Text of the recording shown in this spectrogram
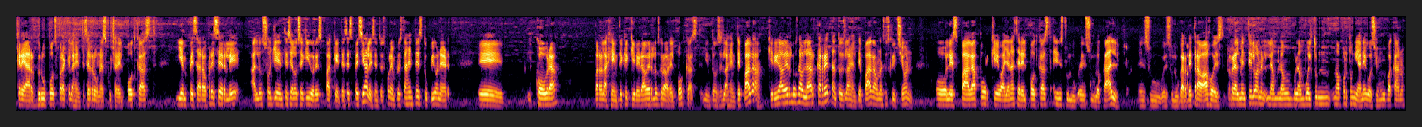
crear grupos para que la gente se reúna a escuchar el podcast y empezar a ofrecerle a los oyentes y a los seguidores paquetes especiales. Entonces, por ejemplo, esta gente de Estúpido Nerd eh, cobra para la gente que quiere ir a verlos grabar el podcast. Y entonces la gente paga, quiere ir a verlos hablar carreta, entonces la gente paga una suscripción o les paga porque vayan a hacer el podcast en su, en su local en su, lugar de trabajo. Es, realmente lo han, vuelto una oportunidad de negocio muy bacano.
